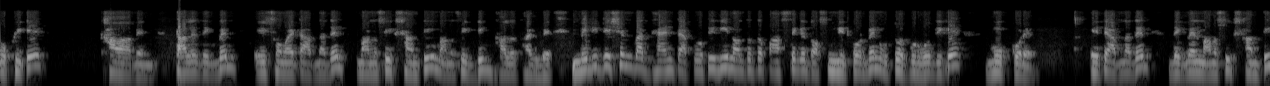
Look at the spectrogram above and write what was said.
পক্ষীকে খাওয়াবেন। তাহলে দেখবেন এই সময়টা আপনাদের মানসিক শান্তি, মানসিক দিক ভালো থাকবে। মেডিটেশন বা ধ্যানটা প্রতিদিন অন্তত পাঁচ থেকে দশ মিনিট করবেন উত্তর পূর্ব দিকে মুখ করে। এতে আপনাদের দেখবেন মানসিক শান্তি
